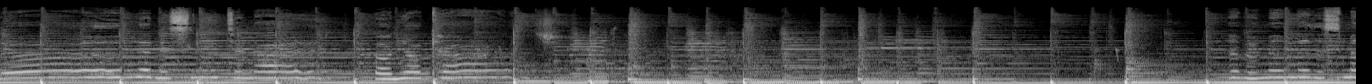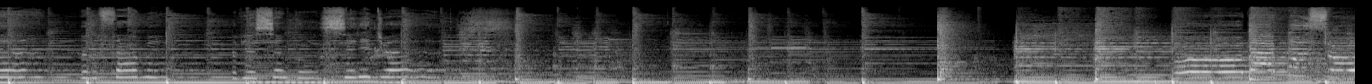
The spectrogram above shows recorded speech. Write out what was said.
Love, on your couch. I remember the smell of the fabric of your simple city dress. Oh, that was so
